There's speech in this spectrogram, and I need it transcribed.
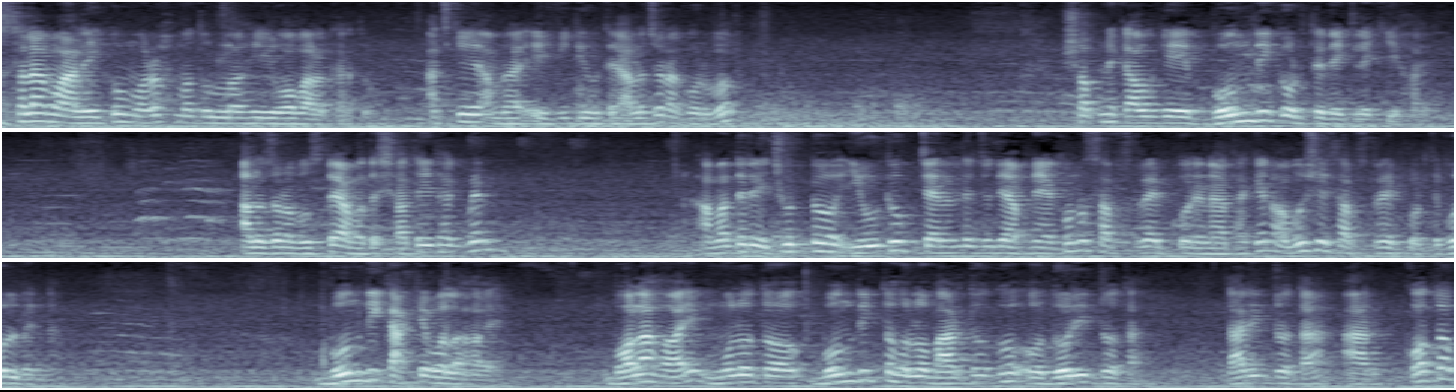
আসসালামু আলাইকুম ওরহমতুল্লাহি ওবরাকাত আজকে আমরা এই ভিডিওতে আলোচনা করব স্বপ্নে কাউকে বন্দি করতে দেখলে কি হয়। আলোচনা বুঝতে আমাদের সাথেই থাকবেন। আমাদের এই ছোট্ট ইউটিউব চ্যানেলটি যদি আপনি এখনও সাবস্ক্রাইব করে না থাকেন, অবশ্যই সাবস্ক্রাইব করতে ভুলবেন না। বন্দি কাকে বলা হয়? বলা হয় মূলত বন্দিত্ব হলো বার্ধক্য ও দরিদ্রতা। দারিদ্রতা আর কতক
